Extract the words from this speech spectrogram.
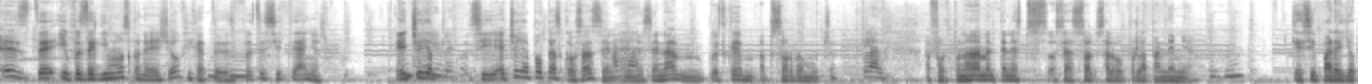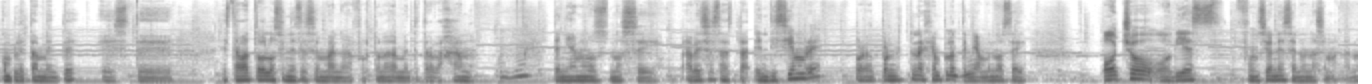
Este, y pues seguimos con el show, fíjate, después de siete años. He hecho, ya, sí, he hecho ya pocas cosas en, escena, mm, pues que absorbe mucho. Claro. Afortunadamente en estos, o sea, sol- salvo por la pandemia, que sí paré yo completamente, este, estaba todos los fines de semana afortunadamente trabajando. Teníamos, no sé, a veces hasta en diciembre, por ponerte un ejemplo, teníamos, no sé, ocho o diez funciones en una semana, ¿no?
